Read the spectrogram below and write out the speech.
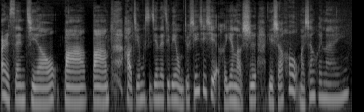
二三九八八。好，节目时间在这边，我们就先谢谢何燕老师，也稍后马上回来。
